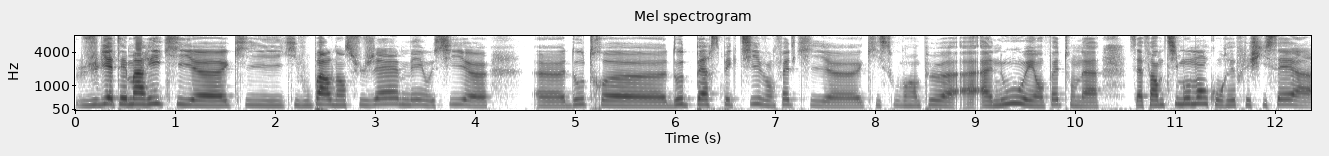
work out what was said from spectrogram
Juliette et Marie qui, euh, qui, qui vous parlent d'un sujet, mais aussi euh, euh, d'autres perspectives en fait qui, qui s'ouvrent un peu à, nous. Et en fait, on a, ça fait un petit moment qu'on réfléchissait à,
